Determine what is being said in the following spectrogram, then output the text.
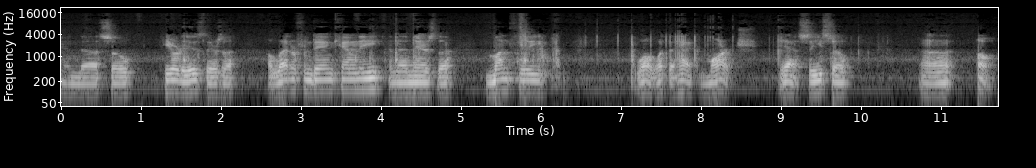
and uh, so here it is. There's a, a letter from Dan Kennedy, and then there's the monthly. Whoa, what the heck? March. Yeah, see, so. Uh, oh,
